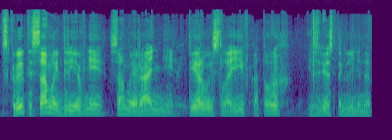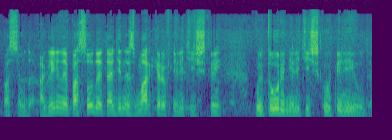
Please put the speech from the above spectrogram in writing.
скрыты самые древние, самые ранние, первые слои, в которых известна глиняная посуда. А глиняная посуда – это один из маркеров неолитической культуры неолитического периода.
